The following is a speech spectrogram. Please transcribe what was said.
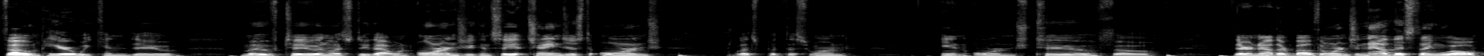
So here we can do move to, and let's do that one orange. You can see it changes to orange let's put this one in orange too. So there now they're both orange. And now this thing will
